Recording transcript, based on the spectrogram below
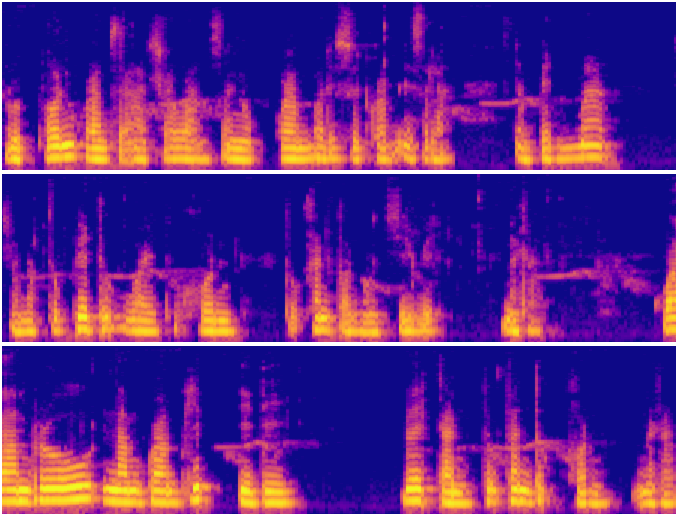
หลุดพ้นความสะอาดสว่างสงบความบริสุทธิ์ความอิสระ จำเป็นมากสำหรับทุกเพศทุกวัยทุกคนทุกขั้นตอนของชีวิตนะครับ ความรู้นำความคิดดีๆ ด้วยกันทุกท่านทุกคนนะครับ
